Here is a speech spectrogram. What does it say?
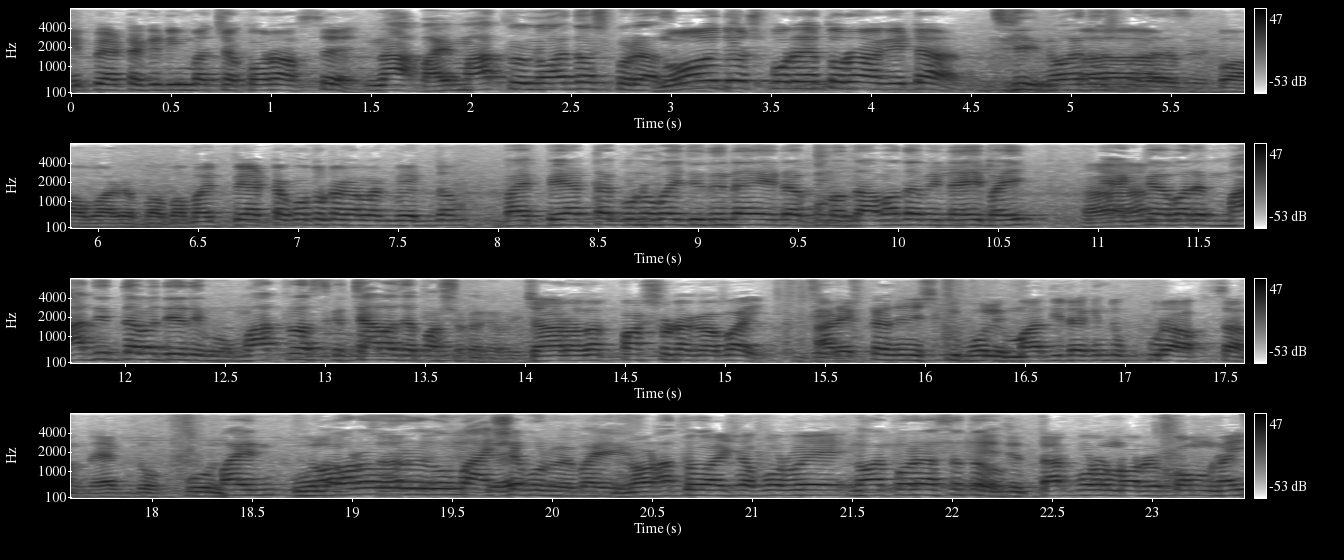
এই পেয়ারটা কি ডিম বাচ্চা করা আছে? না ভাই মাত্র নয় দশ পরে আছে। নয় দশ পরে এত রাগ এটা? জি নয় দশ পরে আছে। বাবা রে বাবা ভাই পেয়ারটা কত টাকা লাগবে একদম? ভাই পেয়ারটা কোনো ভাই যদি নেয় এটা কোনো দামাদামি নেই ভাই। হ্যাঁ। একেবারে মাদির দামে দিয়ে দিব মাত্র আজকে চার হাজার পাঁচশো টাকা ভাই। চার হাজার পাঁচশো টাকা ভাই। আর একটা জিনিস কি বলি মাদিটা কিন্তু পুরো আফসান একদম ফুল ভাই নরও ওরকম আইসা পড়বে ভাই নটও আইসা পড়বে। নয় পরে আছে তো। এই যে তারপরও নরের কম নাই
